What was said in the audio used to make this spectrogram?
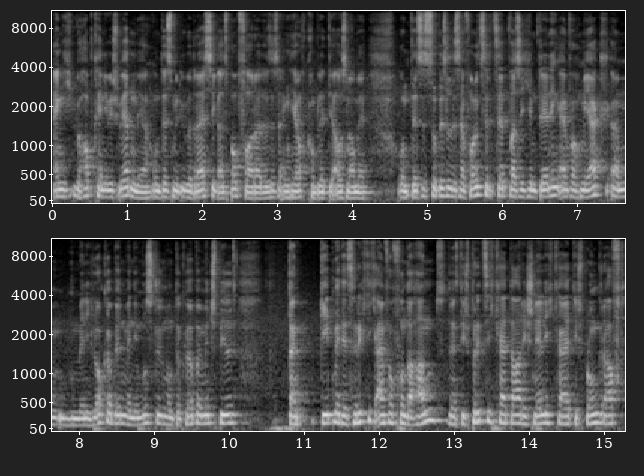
äh, eigentlich überhaupt keine Beschwerden mehr. Und das mit über 30 als Bobfahrer, das ist eigentlich auch komplett die Ausnahme. Und das ist so ein bisschen das Erfolgsrezept, was ich im Training einfach merke, ähm, wenn ich locker bin, wenn die Muskeln und der Körper mitspielt, dann geht mir das richtig einfach von der Hand. Da ist die Spritzigkeit da, die Schnelligkeit, die Sprungkraft.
